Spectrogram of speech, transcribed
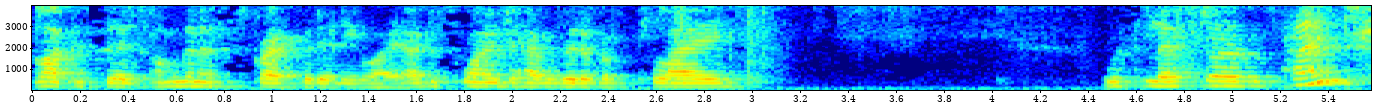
Like I said, I'm going to scrape it anyway. I just wanted to have a bit of a play with leftover paint.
